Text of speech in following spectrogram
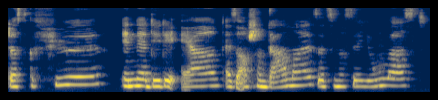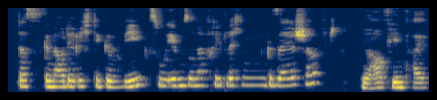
das Gefühl, in der DDR, also auch schon damals, als du noch sehr jung warst, das genau der richtige Weg zu eben so einer friedlichen Gesellschaft? Ja, auf jeden Fall.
